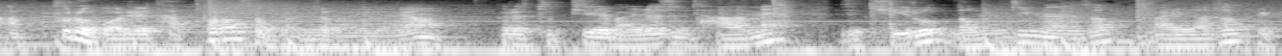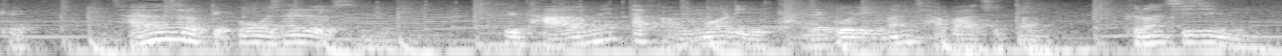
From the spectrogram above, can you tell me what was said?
앞으로 머리를 다 털어서 먼저 말려요. 그래서 두피를 말려준 다음에 이제 뒤로 넘기면서 말려서 이렇게 자연스럽게 뽕을 살려줬습니다 그 다음에 딱 앞머리 갈고리만 잡아주던 그런 시즌이에요.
